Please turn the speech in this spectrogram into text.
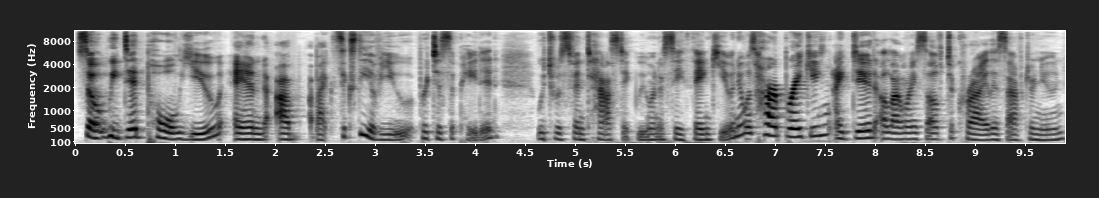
So we did poll you, and uh, about 60 of you participated, which was fantastic. We want to say thank you. And it was heartbreaking. I did allow myself to cry this afternoon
